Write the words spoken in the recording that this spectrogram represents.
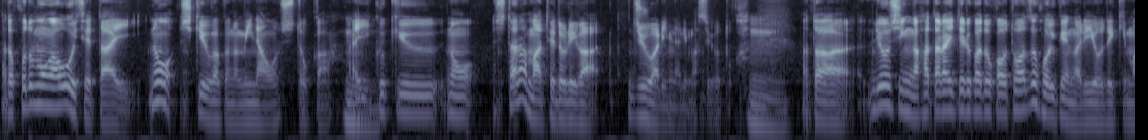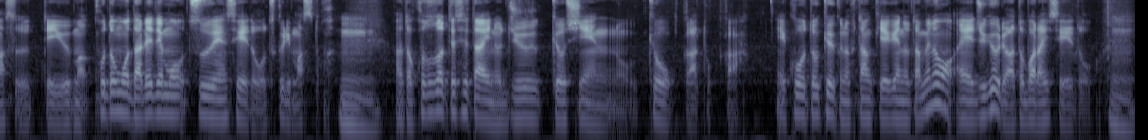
あと子供が多い世帯の支給額の見直しとか、うん。育休のしたらまあ手取りが10割になりますよとか。うん。あとは両親が働いているかどうかを問わず保育園が利用できますっていう、まあ、子ども誰でも通園制度を作りますとか、うん。あとは子育て世帯の住居支援の強化とか、えー高等教育の負担軽減のための、えー授業料後払い制度、うん。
